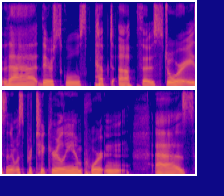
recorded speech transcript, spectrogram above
that their schools kept up those stories. And it was particularly important as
